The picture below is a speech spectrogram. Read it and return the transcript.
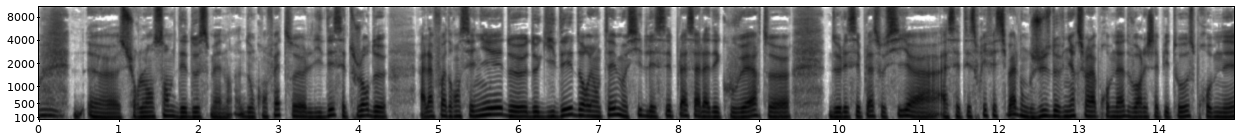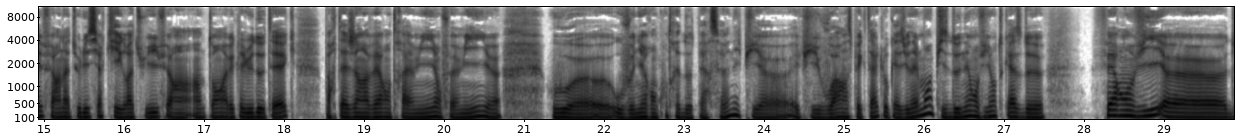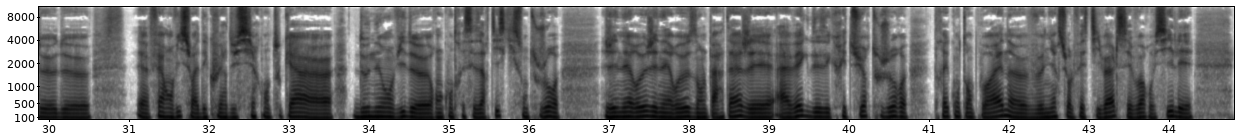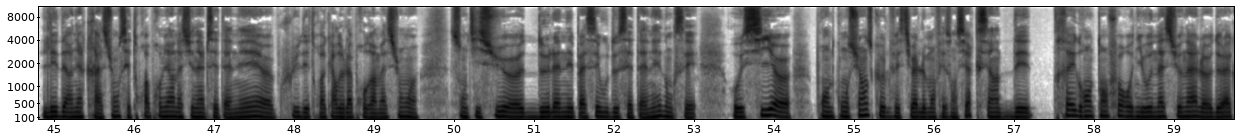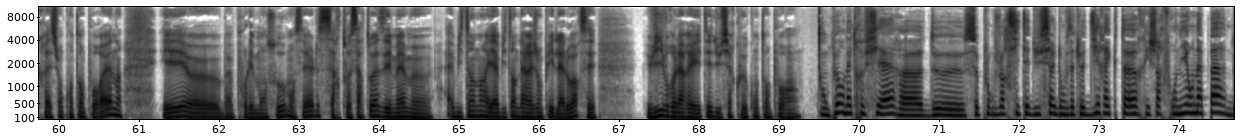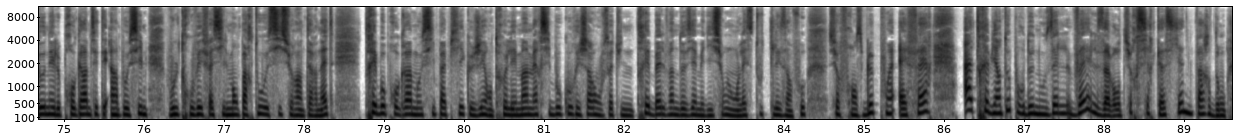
euh, sur l'ensemble des deux semaines. Donc en fait, euh, l'idée c'est toujours de à la fois de renseigner, de, de guider, d'orienter, mais aussi de laisser place à la découverte, de laisser place aussi à, à, cet esprit festival. Donc juste de venir sur la promenade, voir les chapiteaux, se promener, faire un atelier cirque qui est gratuit, faire un, un temps avec la ludothèque, partager un verre entre amis, en famille ou, euh, ou venir rencontrer d'autres personnes et puis euh, et puis voir un spectacle occasionnellement et puis se donner envie en tout cas de faire envie euh, de, de faire envie sur la découverte du cirque en tout cas donner envie de rencontrer ces artistes qui sont toujours généreux, généreuses dans le partage et avec des écritures toujours très contemporaines. Euh, venir sur le festival, c'est voir aussi les les dernières créations, ces trois premières nationales cette année, euh, plus des trois quarts de la programmation euh, sont issus de l'année passée ou de cette année. Donc c'est aussi prendre conscience que le Festival Le Mans fait son cirque, c'est un des très grand temps fort au niveau national de la création contemporaine. Et euh, bah, pour les Manceaux, Mancelles, Sartois, Sartoises et même euh, habitants et habitants de la région Pays de la Loire, c'est vivre la réalité du cirque contemporain. On peut en être fier euh, de ce plongeur cité du cirque dont vous êtes le directeur, Richard Fournier. On n'a pas donné le programme, c'était impossible. Vous le trouvez facilement partout aussi sur Internet. Très beau programme aussi papier que j'ai entre les mains. Merci beaucoup Richard. On vous souhaite une très belle 22e édition et on laisse toutes les infos sur francebleu.fr. À très bientôt pour de nouvelles aventures circassiennes, pardon.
